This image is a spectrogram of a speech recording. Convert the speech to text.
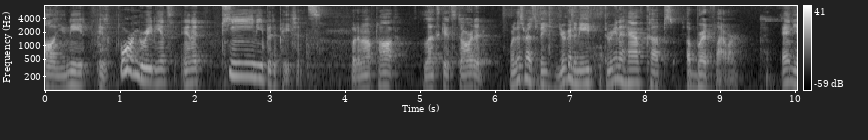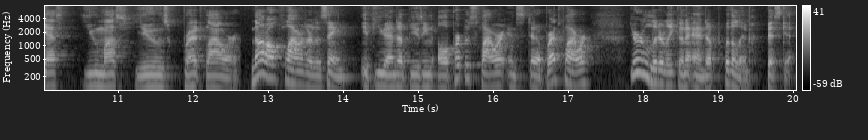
All you need is four ingredients and a teeny bit of patience. But enough talk, let's get started. For this recipe, you're gonna need three and a half cups of bread flour. And yes, you must use bread flour. Not all flours are the same. If you end up using all-purpose flour instead of bread flour, you're literally gonna end up with a limp biscuit.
